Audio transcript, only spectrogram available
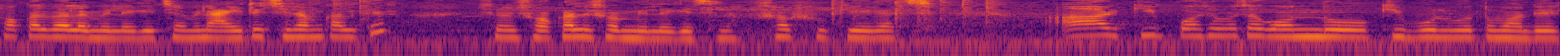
সকালবেলা মিলে গেছে, আমি নাইটে ছিলাম কালকে, সেখানে সকালে সব মিলে গেছিলাম, সব শুকিয়ে গেছে। আর কি পচা পচা গন্ধ, কি বলব তোমাদের?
